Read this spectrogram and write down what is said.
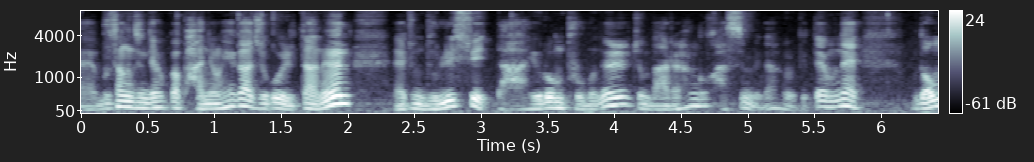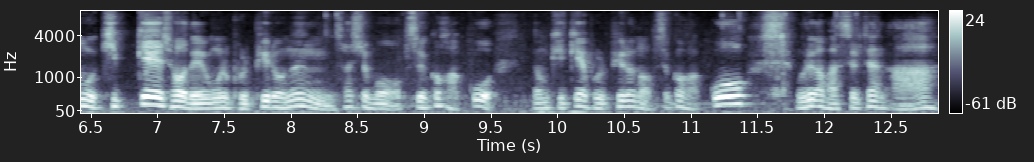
예, 무상증자 효과 반영해가지고 일단은 예, 좀 눌릴 수 있다. 이런 부분을 좀 말을 한 것 같습니다. 그렇기 때문에 너무 깊게 저 내용을 볼 필요는 사실 뭐 없을 것 같고 너무 깊게 볼 필요는 없을 것 같고 우리가 봤을 땐 아,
